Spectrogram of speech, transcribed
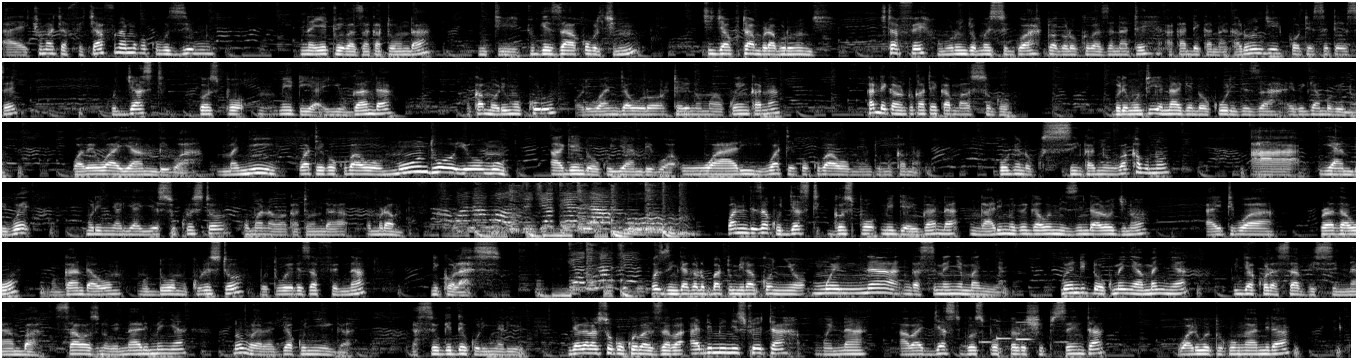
ah, ekyuma kyaffe kyafunamuko ku buzibu. Naye twebaza katonda nti tugezaako buli kimu kijja kutambula bulungi. Kitaffe omulungi omwesigwa twagala okwebaza nate akadde kano akalungi koteeseteese ku just gospel media uganda. Mukama oli mukulu oli wanjawulo terinomu akwenkana kadde kano tukateeka maaso go buli muntu yenna agenda okuwuliriza ebigambo bino. Wabeewo ayambibwa manyi wateeka okubaawo omuntu oyo omu agenda okuyambibwa. Waali wateeka okubaawo omuntu mukama. Gwogenda okusinkanya obubaka buno ayambibwe mu linnya lya yesu kristo omwana wa katonda omulamu. Kwaniriza ku just gospel media uganda ng'ali mabega w'emizindalo gino ayitibwa brother wo muganda wo muddu wo mu kristo bwe tuweereza ffenna nicolas mpozi njagala obbatumirako nnyo mwenna nga simenye mannya bwe ndidde okumenya amannya tujja kukola saavisi namba. Saawa zino bwe naalimenya n'omulala ajja kunyiiga nga siogedde ku linnya lye. Njagala sooka okwebaza ba administrator mwenna aba just gospel fellowship center wali we tukuŋŋaanira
